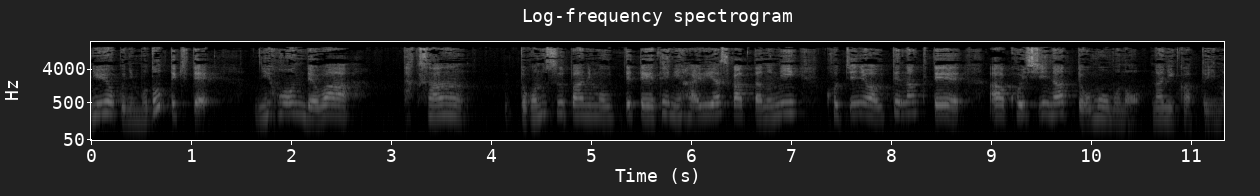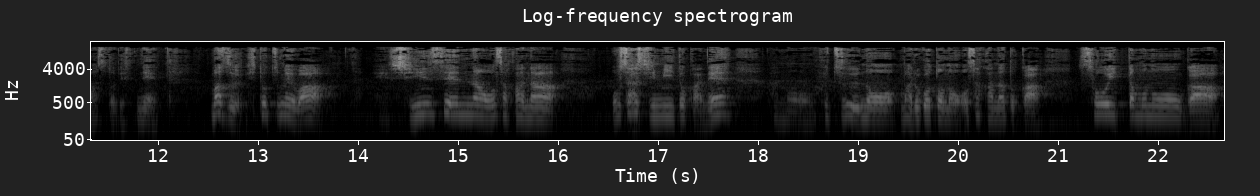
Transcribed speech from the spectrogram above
ニューヨークに戻ってきて日本ではたくさんどこのスーパーにも売ってて手に入りやすかったのにこっちには売ってなくてああ恋しいなって思うもの何かと言いますとですね。まず1つ目は新鮮なお魚お刺身とかねあの普通の丸ごとのお魚とかそういったものが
